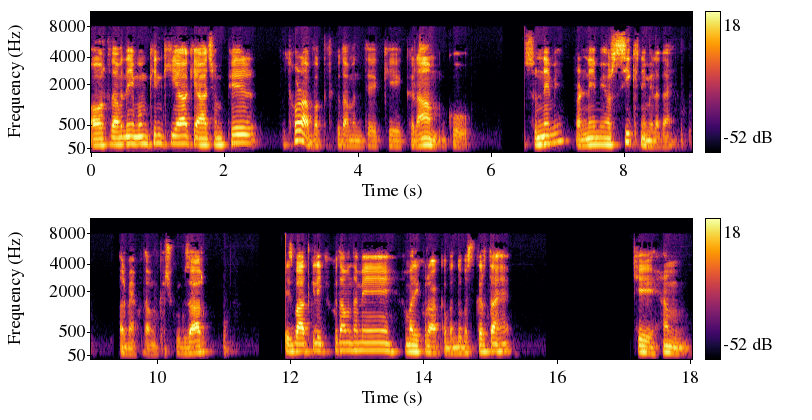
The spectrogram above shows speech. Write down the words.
और खुदा ने मुमकिन किया कि आज हम फिर थोड़ा वक्त खुदा के कलाम को सुनने में, पढ़ने में और सीखने में लगाएँ। और मैं खुदा का शुक्रगुजार हूँ। इस बात के लिए कि खुदावंद हमें, हमारी खुराक का बंदोबस्त करता है कि हम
